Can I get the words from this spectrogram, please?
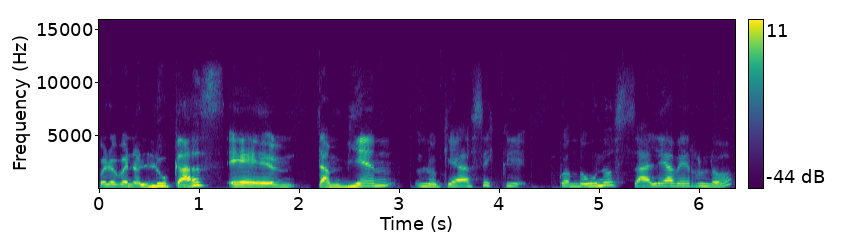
Pero bueno, Lucas eh, también lo que hace es que cuando uno sale a verlo,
